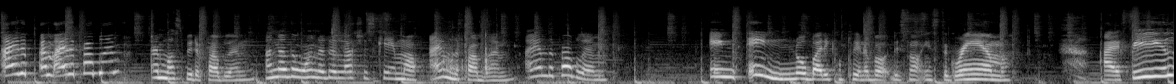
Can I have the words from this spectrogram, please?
I the, am I the problem? I must be the problem. Another one of the lashes came off. I am the problem. I am the problem. Ain't, ain't nobody complain about this on Instagram. I feel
